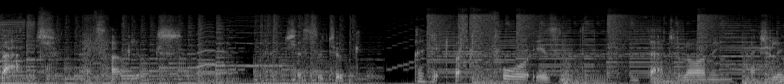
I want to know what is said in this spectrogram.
bat. That's how he looks. And Chester took a hit, but four isn't that alarming actually.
